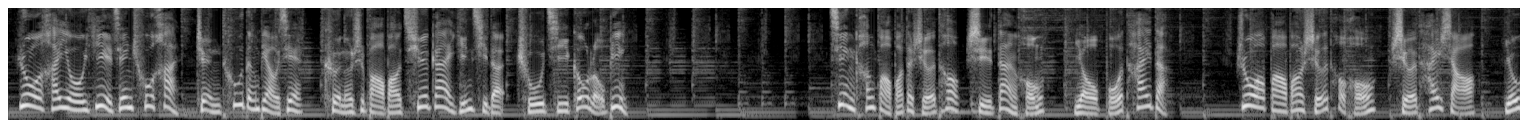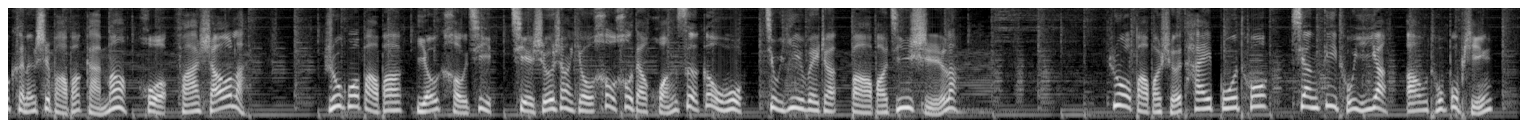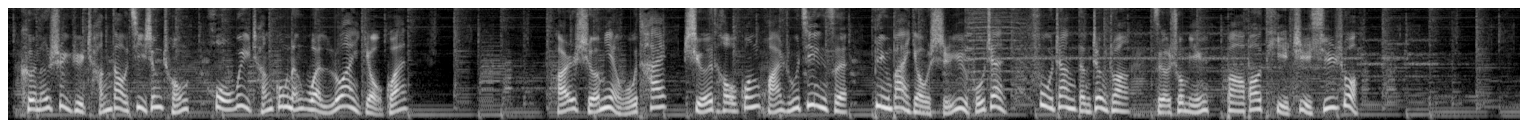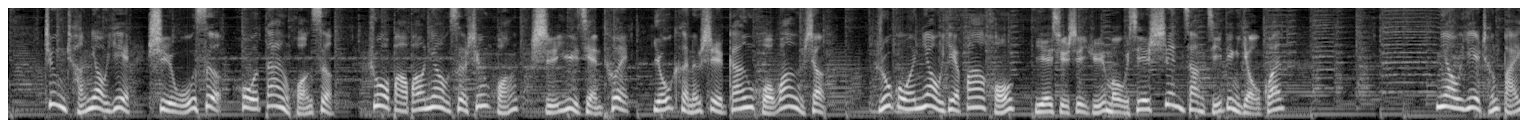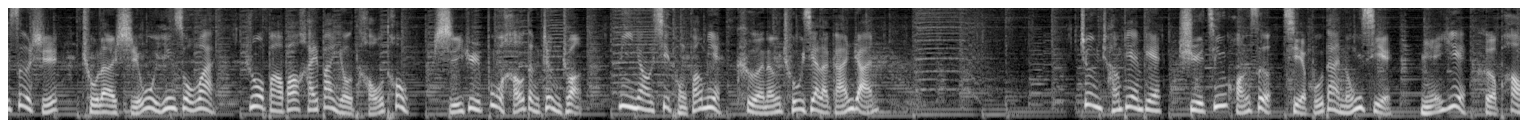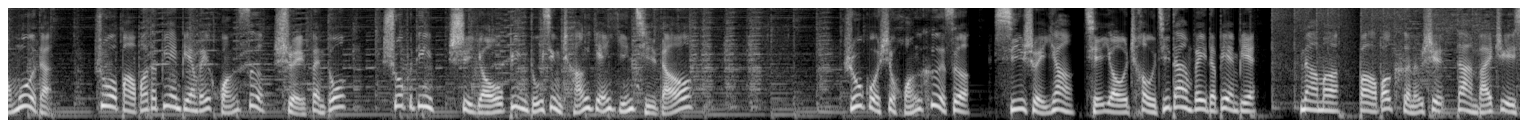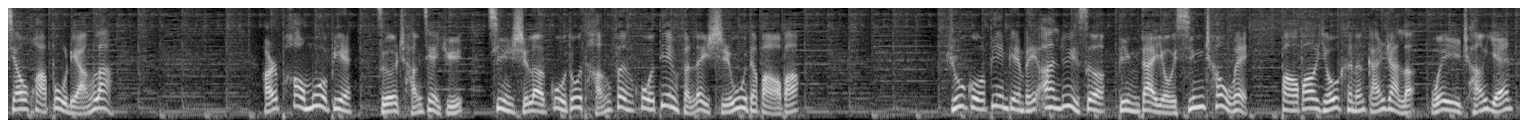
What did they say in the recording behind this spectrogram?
若还有夜间出汗、枕秃等表现，可能是宝宝缺钙引起的初期佝偻病。健康宝宝的舌头是淡红，有薄胎的。若宝宝舌头红、舌苔少，有可能是宝宝感冒或发烧了。如果宝宝有口气且舌上有厚厚的黄色垢物，就意味着宝宝积食了。若宝宝舌苔剥脱，像地图一样凹凸不平，可能是与肠道寄生虫或胃肠功能紊乱有关；而舌面无苔、舌头光滑如镜子，并伴有食欲不振、腹胀等症状，则说明宝宝体质虚弱。正常尿液是无色或淡黄色，若宝宝尿色深黄、食欲减退，有可能是肝火旺盛。如果尿液发红，也许是与某些肾脏疾病有关。尿液呈白色时，除了食物因素外，若宝宝还伴有头痛、食欲不好等症状，泌尿系统方面可能出现了感染。正常便便是金黄色且不带脓血、粘液和泡沫的。若宝宝的便便为黄色、水分多，说不定是由病毒性肠炎引起的哦。如果是黄褐色、吸水样且有臭鸡蛋味的便便，那么宝宝可能是蛋白质消化不良了。而泡沫便则常见于进食了过多糖分或淀粉类食物的宝宝。如果便便为暗绿色并带有腥臭味，宝宝有可能感染了胃肠炎。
